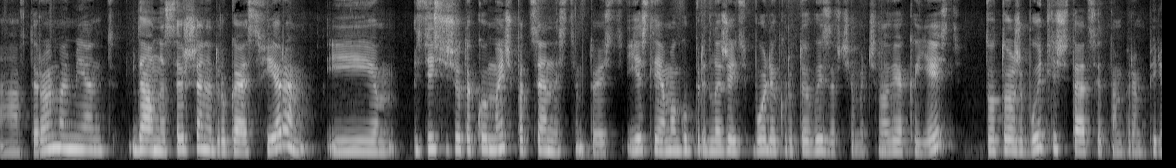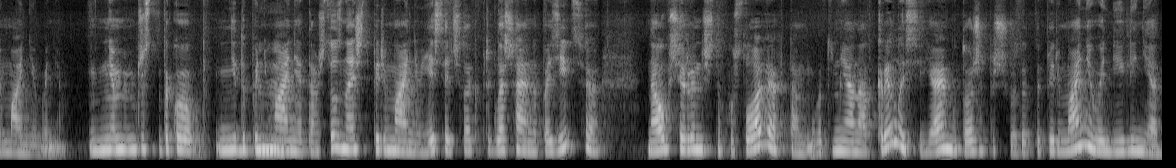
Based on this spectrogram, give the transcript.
А второй момент. Да, у нас совершенно другая сфера, и здесь еще такой матч по ценностям. То есть, если я могу предложить более крутой вызов, чем у человека есть, то тоже будет ли считаться это там прям переманиванием? У меня просто такое недопонимание, mm-hmm. там, что значит переманивание. Если я человека приглашаю на позицию, на общерыночных условиях, там, вот у меня она открылась, и я ему тоже пишу, вот это переманивание или нет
